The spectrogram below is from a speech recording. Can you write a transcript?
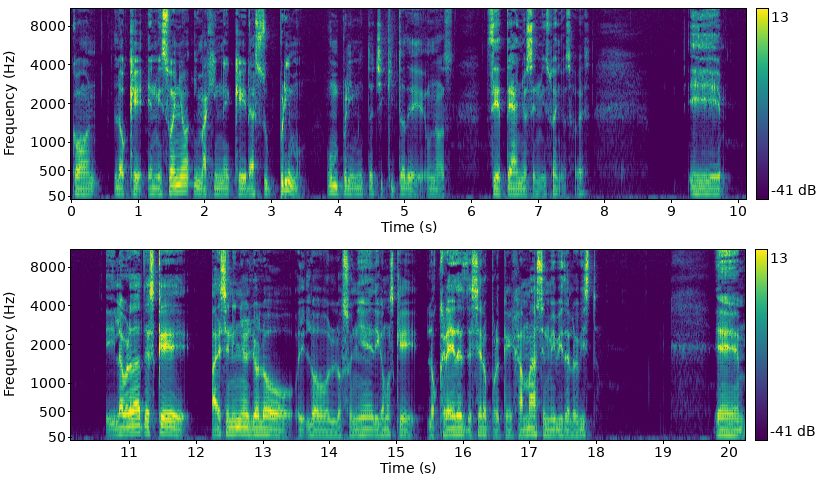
con lo que en mi sueño imaginé que era su primo. Un primito chiquito de unos siete años en mi sueño, ¿sabes? Y, la verdad es que a ese niño yo lo, lo, lo soñé, digamos que lo creé desde cero porque jamás en mi vida lo he visto. Eh,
